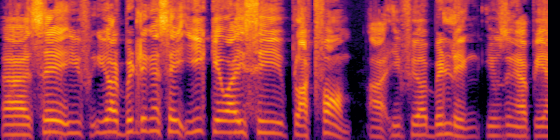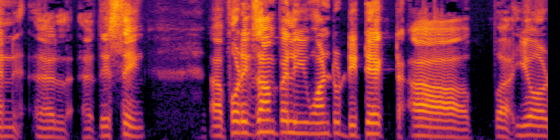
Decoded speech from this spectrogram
Uh, say if you are building a say eKYC platform, uh, if you are building using Appian uh, this thing, uh, for example, you want to detect your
